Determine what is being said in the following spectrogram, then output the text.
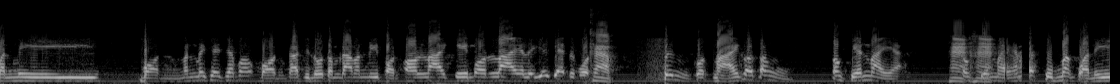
มันมีบ่อนมันไม่ใช่เฉพาะบ่อนคาสิโนธรรมดามันมีบ่อนออนไลน์เกมออนไลน์อะไรเยอะแยะไปหมดครับ ซึ่งกฎหมายก็ต้องต้องเขียนใหม่อะฮะต้องเขียนฮะใหม่ให้รัดกุมมากกว่านี้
